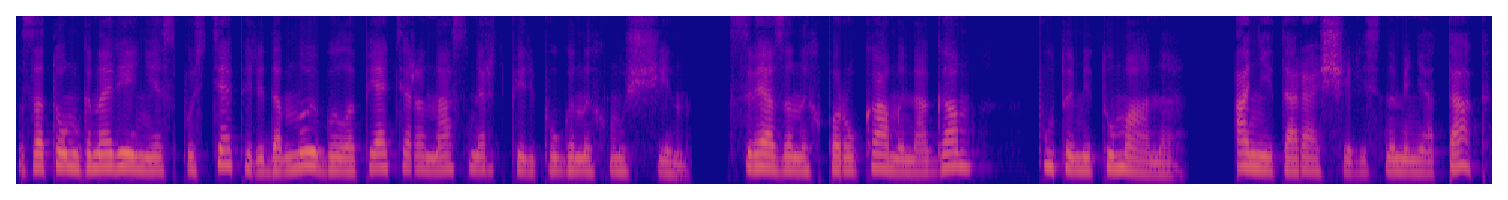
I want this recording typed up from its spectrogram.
Зато мгновение спустя передо мной было пятеро насмерть перепуганных мужчин, связанных по рукам и ногам путами тумана. Они таращились на меня так,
